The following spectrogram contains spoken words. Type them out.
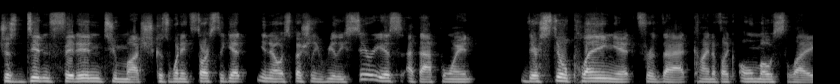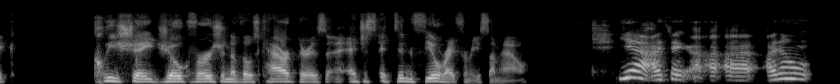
just didn't fit in too much because when it starts to get you know especially really serious at that point they're still playing it for that kind of like almost like cliche joke version of those characters and it just it didn't feel right for me somehow. Yeah i think I, I, I don't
